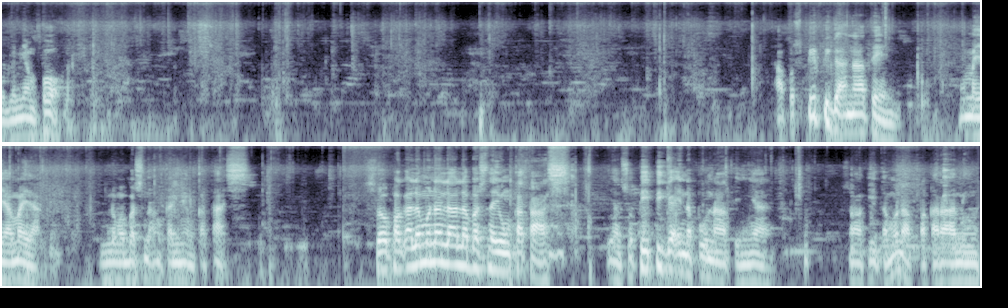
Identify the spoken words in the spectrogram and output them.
So, ganyan po. Tapos pipigaan natin mamaya-maya kung lumabas na ang kanyang katas. So pag alam mo nang lalabas na yung katas, yan, so pipigain na po natin yan. So nakita mo, napakaraming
